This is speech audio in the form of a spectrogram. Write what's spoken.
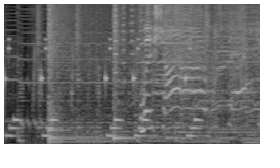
Wish I was back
